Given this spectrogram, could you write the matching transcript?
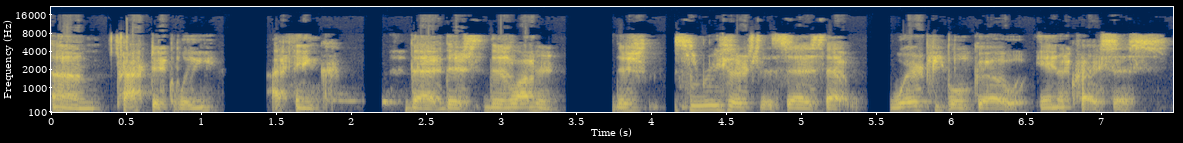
um, practically i think that there's there's a lot of there's some research that says that where people go in a crisis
